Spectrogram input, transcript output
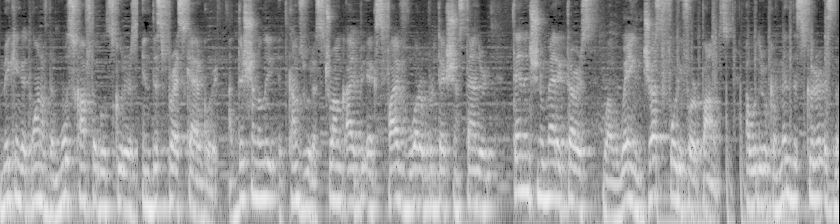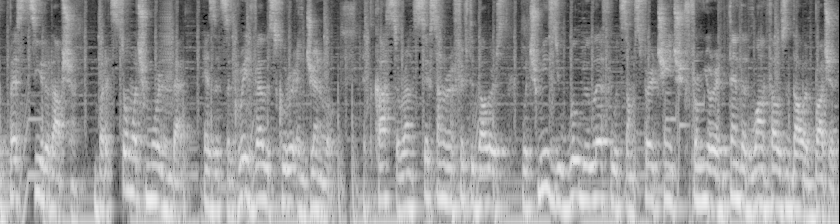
making it one of the most comfortable scooters in this price category. Additionally, it comes with a strong IPX5 water protection standard 10-inch pneumatic tires while weighing just 44 pounds. I would recommend this scooter as the best seated option, but it's so much more than that, as it's a great value scooter in general. It costs around $650, which means you will be left with some spare change from your intended $1000 budget.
